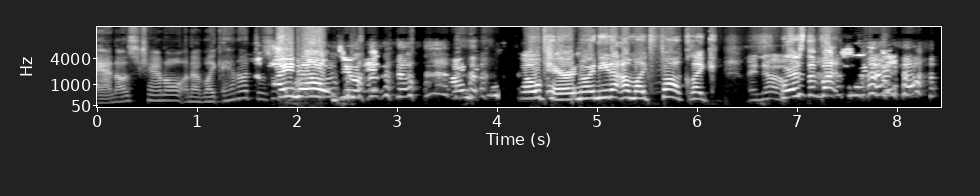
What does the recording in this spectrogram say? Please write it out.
Anna's channel and I'm like Anna just I know, dude. I'm so paranoid, Nina. I'm like, fuck, like, I know. where's the button?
